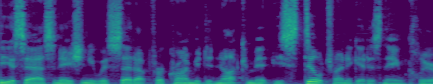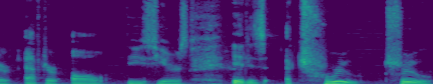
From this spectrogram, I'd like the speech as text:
the assassination. He was set up for a crime he did not commit. He's still trying to get his name clear after all these years. It is a true, true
